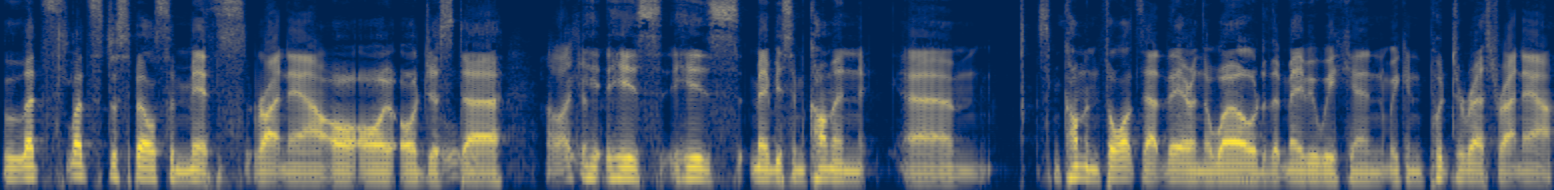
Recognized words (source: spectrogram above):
let's let's dispel some myths right now, or or, or just uh, I like it. Here's here's maybe some common. Um, some common thoughts out there in the world that maybe we can we can put to rest right now.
